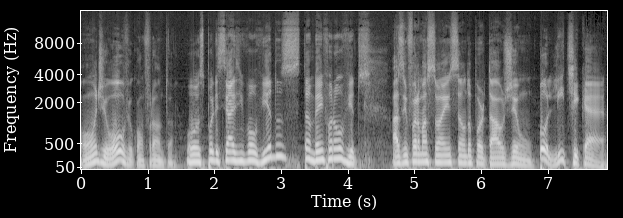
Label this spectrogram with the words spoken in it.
onde houve o confronto. Os policiais envolvidos também foram ouvidos. As informações são do portal G1. Política.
